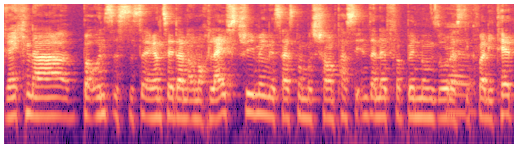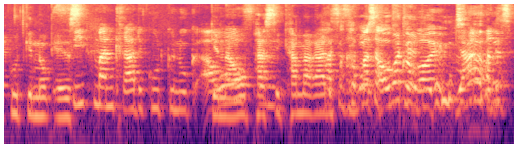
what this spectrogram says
Rechner. Bei uns ist das Ganze dann auch noch Livestreaming. Das heißt, man muss schauen, passt die Internetverbindung so, dass Ja. die Qualität gut genug ist. Sieht man gerade gut genug aus? Genau, passt die Kamera. Hast Das du ist Vorteil. aufgeräumt? Ja, das,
